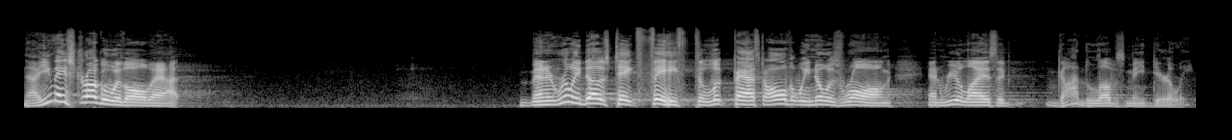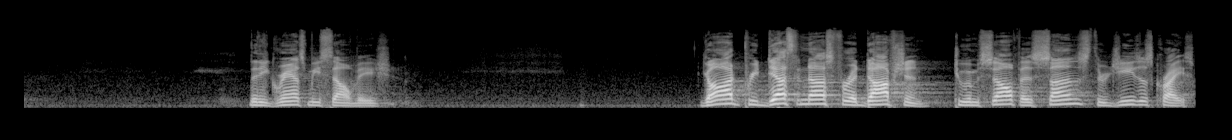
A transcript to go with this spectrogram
Now, you may struggle with all that. And it really does take faith to look past all that we know is wrong and realize that God loves me dearly, that He grants me salvation. God predestined us for adoption to Himself as sons through Jesus Christ.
